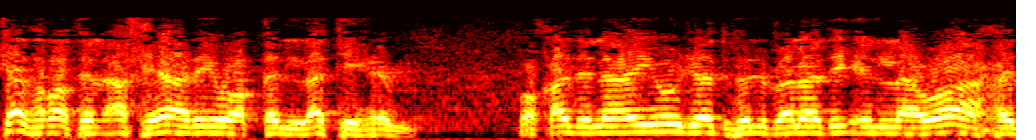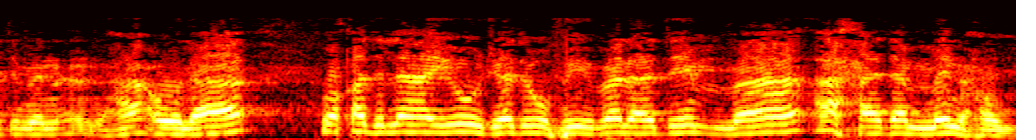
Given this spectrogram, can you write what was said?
كثرة الأخيار وقلتهم. وقد لا يوجد في البلد إلا واحد من هؤلاء وقد لا يوجد في بلد ما أحدا منهم.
